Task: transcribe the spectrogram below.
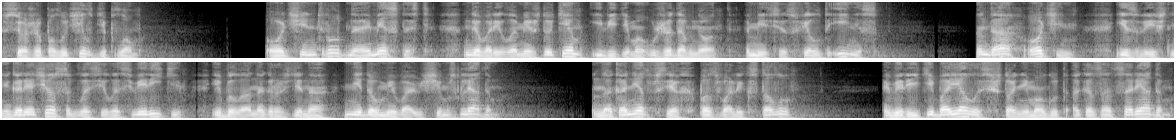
все же получил диплом. «Очень трудная местность», — говорила между тем и, видимо, уже давно миссис Филд Иннис. «Да, очень», — излишне горячо согласилась Верити и была награждена недоумевающим взглядом. Наконец всех позвали к столу. Верити боялась, что они могут оказаться рядом,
